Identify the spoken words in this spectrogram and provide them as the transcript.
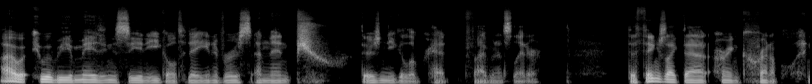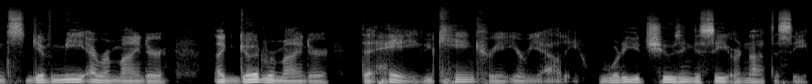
I w- it would be amazing to see an eagle today universe and then phew, there's an eagle overhead five minutes later the things like that are incredible and give me a reminder, a good reminder that, hey, you can create your reality. What are you choosing to see or not to see?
